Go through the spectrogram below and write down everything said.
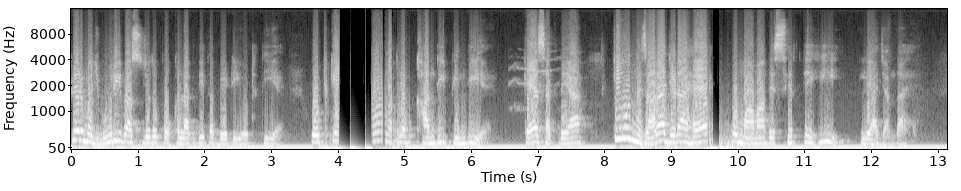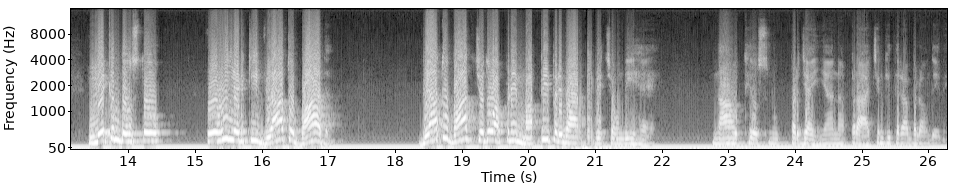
ਫਿਰ ਮਜਬੂਰੀ ਬਸ ਜਦੋਂ ਭੁੱਖ ਲੱਗਦੀ ਤਾਂ ਬੇਟੀ ਉੱਠਦੀ ਹੈ। ਉੱਠ ਕੇ ਉਹ ਮਤਲਬ ਖਾਂਦੀ ਪੀਂਦੀ ਹੈ। ਕਹਿ ਸਕਦੇ ਆ ਕਿ ਉਹ ਨਜ਼ਾਰਾ ਜਿਹੜਾ ਹੈ, ਉਹ ਮਾਵਾਂ ਦੇ ਸਿਰ ਤੇ ਹੀ ਲਿਆ ਜਾਂਦਾ ਹੈ। ਲੇਕਿਨ ਦੋਸਤੋ, ਉਹੀ ਲੜਕੀ ਵਿਆਹ ਤੋਂ ਬਾਅਦ, ਵਿਆਹ ਤੋਂ ਬਾਅਦ ਜਦੋਂ ਆਪਣੇ ਮਾਪੇ ਪਰਿਵਾਰ ਦੇ ਵਿੱਚ ਆਉਂਦੀ ਹੈ, ਨਾ ਉੱਥੇ ਉਸ ਨੂੰ ਭਰਜਾਈਆਂ, ਨਾ ਭਰਾ ਚੰਗੀ ਤਰ੍ਹਾਂ ਬੁਲਾਉਂਦੇ ਨੇ।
